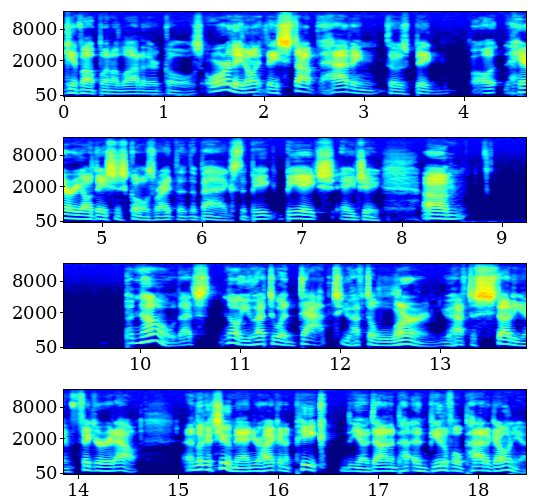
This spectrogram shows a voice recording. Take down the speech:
give up on a lot of their goals, or they don't. They stop having those big, hairy, audacious goals, right? The the bags, the big B H A G. Um, but no, that's no. You have to adapt. You have to learn. You have to study and figure it out. And look at you, man. You're hiking a peak, you know, down in, in beautiful Patagonia.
